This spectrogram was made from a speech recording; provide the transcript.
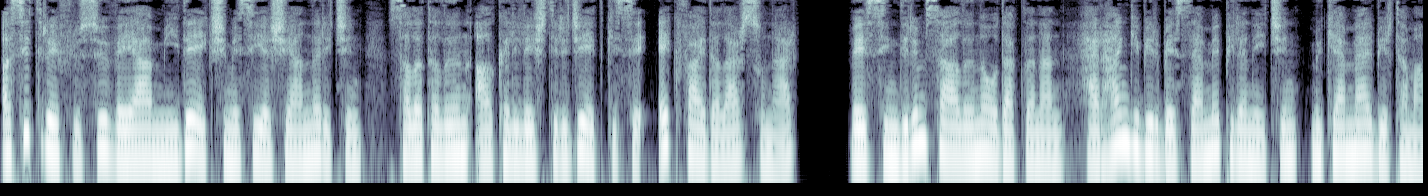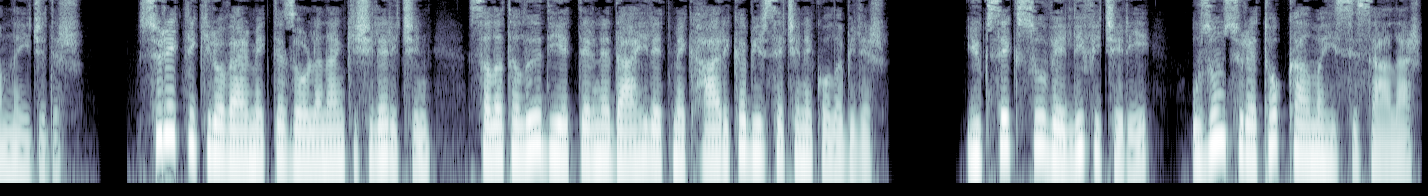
Asit reflüsü veya mide ekşimesi yaşayanlar için salatalığın alkalileştirici etkisi ek faydalar sunar ve sindirim sağlığına odaklanan herhangi bir beslenme planı için mükemmel bir tamamlayıcıdır. Sürekli kilo vermekte zorlanan kişiler için salatalığı diyetlerine dahil etmek harika bir seçenek olabilir. Yüksek su ve lif içeriği, uzun süre tok kalma hissi sağlar,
